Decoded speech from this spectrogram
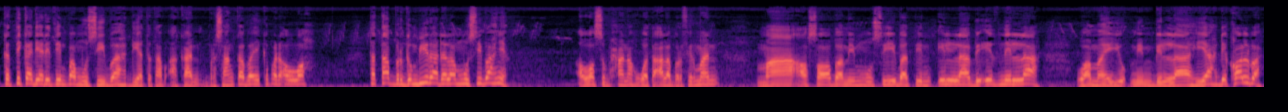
Ketika dia ditimpa musibah, dia tetap akan bersangka baik kepada Allah. Tetap bergembira dalam musibahnya. Allah subhanahu wa ta'ala berfirman, Ma asaba min musibatin illa biiznillah wa may yu'min billahi yahdi qalbah.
